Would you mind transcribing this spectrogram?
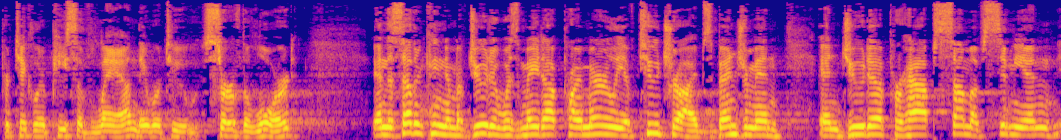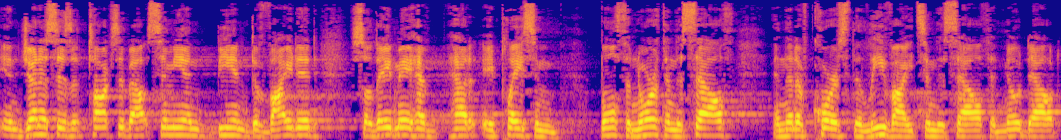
particular piece of land. They were to serve the Lord. And the southern kingdom of Judah was made up primarily of two tribes, Benjamin and Judah, perhaps some of Simeon. In Genesis, it talks about Simeon being divided, so they may have had a place in both the north and the south and then of course the Levites in the south, and no doubt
